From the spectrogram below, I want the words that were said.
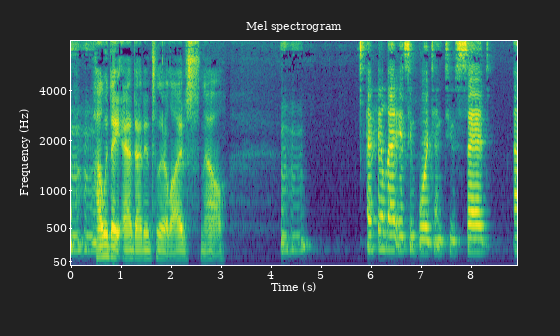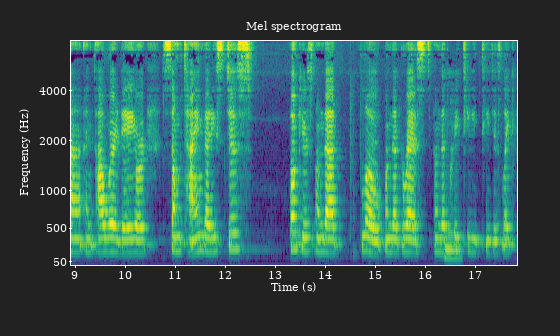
Mm-hmm. How would they add that into their lives now? Mm-hmm. I feel that it's important to set uh, an hour a day or some time that is just focused on that flow, on that rest, on that mm. creativity, just like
